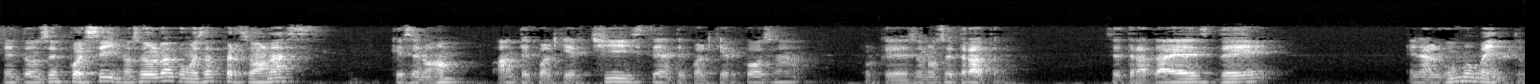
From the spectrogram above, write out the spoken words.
Entonces, pues sí, no se vuelvan como esas personas que se enojan ante cualquier chiste, ante cualquier cosa, porque de eso no se trata. Se trata es de en algún momento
